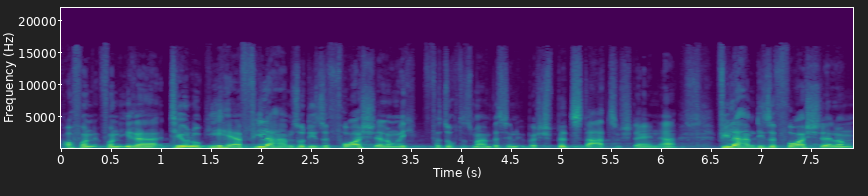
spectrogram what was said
auch von, von ihrer Theologie her. Viele haben so diese Vorstellung, ich versuche das mal ein bisschen überspitzt darzustellen, ja. Viele haben diese Vorstellung,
